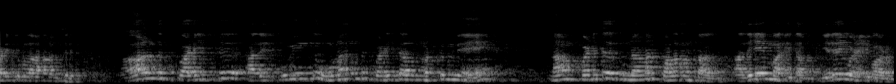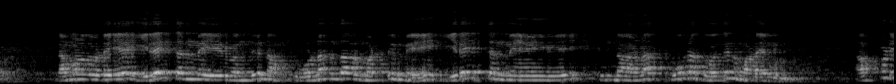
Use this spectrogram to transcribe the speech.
படிப்புகளானாலும் சரி. ஆழ்ந்து படித்து அதை புரிந்து உணர்ந்து படித்தால் மட்டுமே நாம் படித்ததுக்கு உண்டான பலன் உண்டாகும். அதே மாதிரி தான் இறை வழிபாடு நம்மளுடைய இறைத்தன்மையை வந்து நாம் உணர்ந்தால் மட்டுமே இறைத்தன்மையை உண்டான பூர்ணத்துவத்தை நம்ம அடைய முடியும். அப்படி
